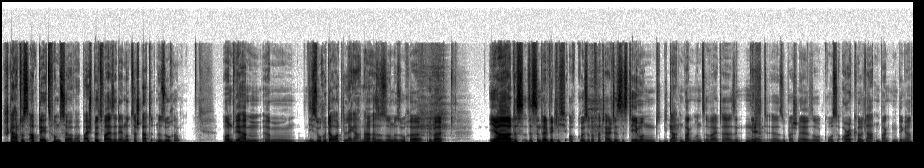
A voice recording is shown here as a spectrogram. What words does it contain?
Status-Updates vom Server. Beispielsweise der Nutzer startet eine Suche und wir haben, ähm, die Suche dauert länger. Ne? Also so eine Suche über, ja, das, das sind halt wirklich auch größere verteilte Systeme und die Datenbanken und so weiter sind nicht äh, super schnell, so große Oracle-Datenbanken-Dinger.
